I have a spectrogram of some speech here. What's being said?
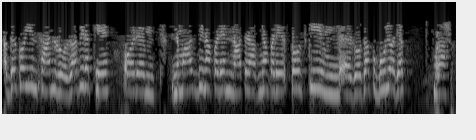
اگر کوئی انسان روزہ بھی رکھے اور نماز بھی نہ پڑھے نہ تراویاں پڑھے تو اس کی روزہ قبول ہو جائے۔ اچھا۔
